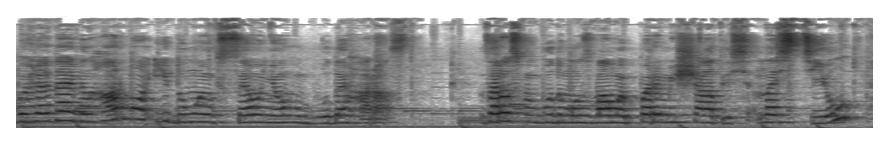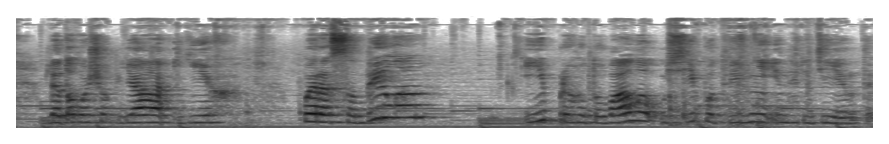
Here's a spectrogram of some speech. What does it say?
виглядає він гарно і думаю, все у нього буде гаразд. Зараз ми будемо з вами переміщатись на стіл для того, щоб я їх пересадила і приготувала усі потрібні інгредієнти.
